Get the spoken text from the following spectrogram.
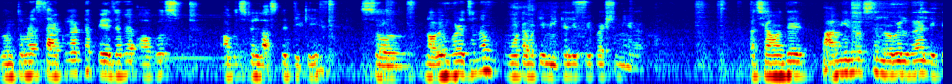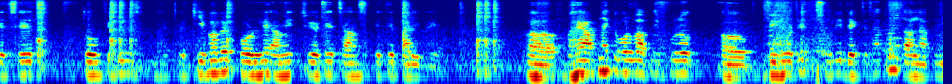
এবং তোমরা সার্কুলারটা পেয়ে যাবে অগস্ট অগস্টের লাস্টের দিকেই। সো নভেম্বরের জন্য মোটামুটি মেন্টালি প্রিপারেশন নিয়ে রাখো। আচ্ছা আমাদের আমির হোসেন নোবেল ভাইয়া লিখেছে ভাই, কীভাবে পড়লে আমি চুয়েটে চান্স পেতে পারি ভাই ভাই আপনাকে বলব আপনি পুরো ভিডিওটি ছবি দেখতে থাকুন তাহলে আপনি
